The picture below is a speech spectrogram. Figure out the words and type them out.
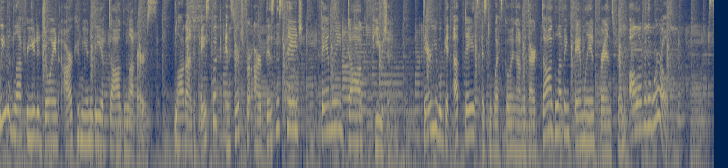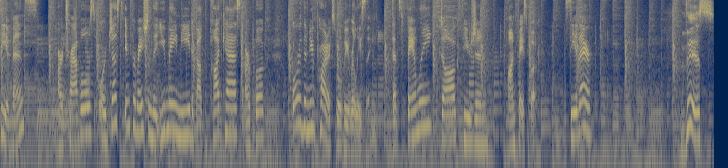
We would love for you to join our community of dog lovers. Log on to Facebook and search for our business page, Family Dog Fusion. There you will get updates as to what's going on with our dog loving family and friends from all over the world. See events, our travels, or just information that you may need about the podcast, our book, or the new products we'll be releasing. That's Family Dog Fusion on Facebook. See you there. This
